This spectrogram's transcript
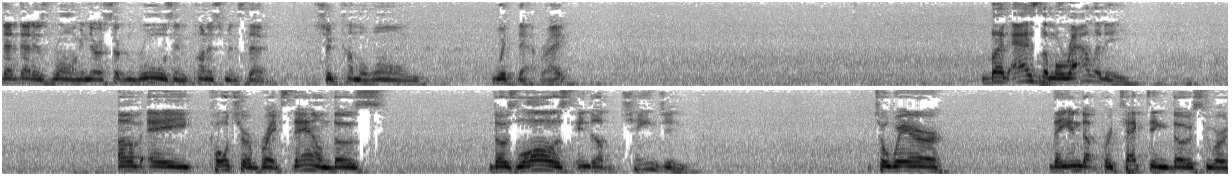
that that is wrong, and there are certain rules and punishments that should come along with that, right? But as the morality of a culture breaks down, those those laws end up changing to where they end up protecting those who are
